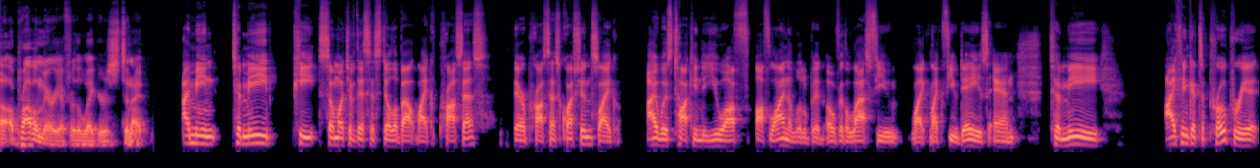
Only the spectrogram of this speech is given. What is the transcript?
uh, a problem area for the Lakers tonight. I mean, to me, Pete, so much of this is still about like process. There are process questions. Like I was talking to you off offline a little bit over the last few like like few days, and to me, I think it's appropriate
